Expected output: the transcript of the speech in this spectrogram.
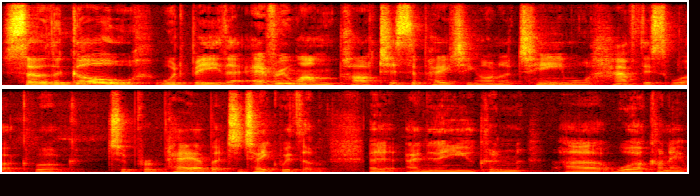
So the goal would be that everyone participating on a team will have this workbook to prepare, but to take with them, uh, and then you can uh, work on it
